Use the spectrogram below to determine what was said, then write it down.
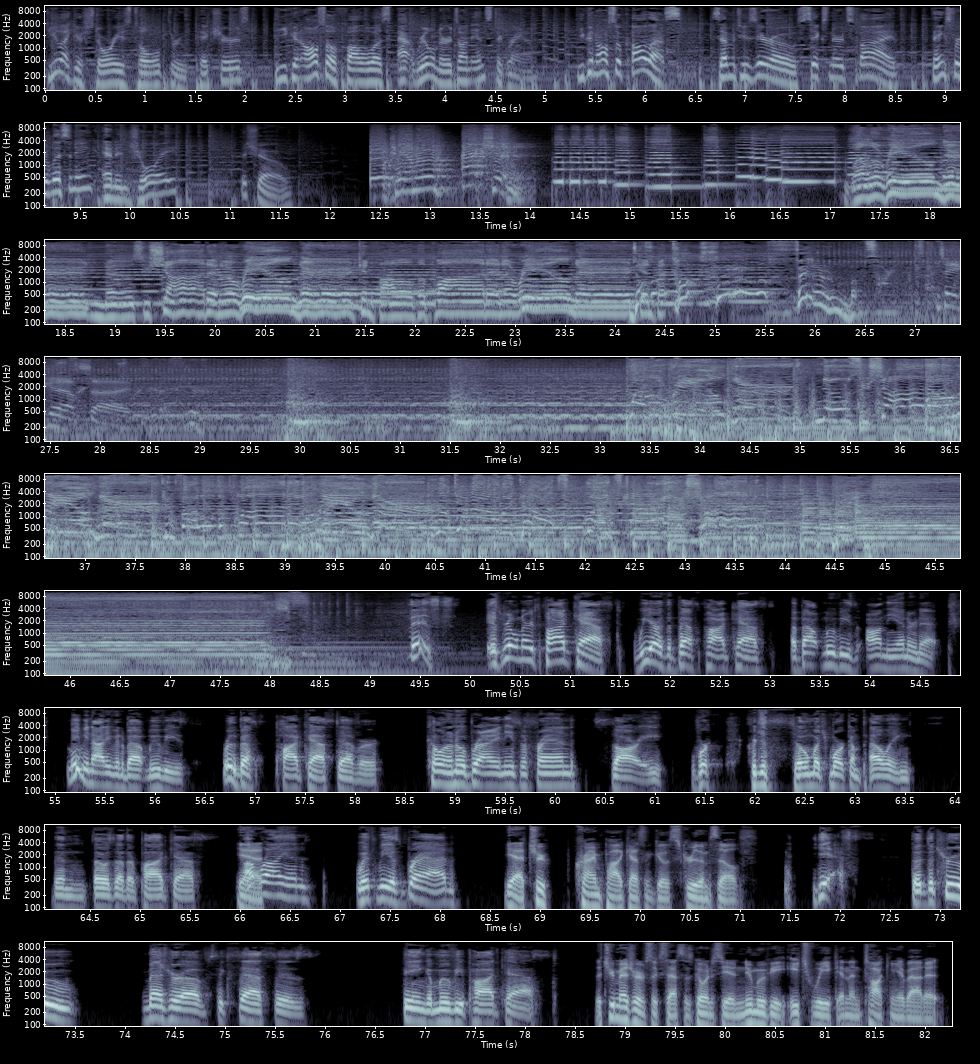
Do you like your stories told through pictures? Then you can also follow us at Reel Nerds on Instagram. You can also call us 720-6nerds5. Thanks for listening and enjoy the show. Camera, action! Well, a real nerd knows who shot, and a real nerd can follow the plot, and a real nerd can. Doesn't talk film. I'm sorry. I'm sorry. Take it outside. Real nerd knows who shot, a real nerd nerds. This is Reel Nerds Podcast. We are the best podcast about movies on the internet. Maybe not even about movies. We're the best podcast ever. Conan O'Brien needs a friend. Sorry. We're, we're just so much more compelling than those other podcasts. Uh, yeah. I'm Ryan. With me is Brad. Yeah, true crime podcast and go screw themselves. Yes. The, the true measure of success is being a movie podcast. The true measure of success is going to see a new movie each week and then talking about it.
